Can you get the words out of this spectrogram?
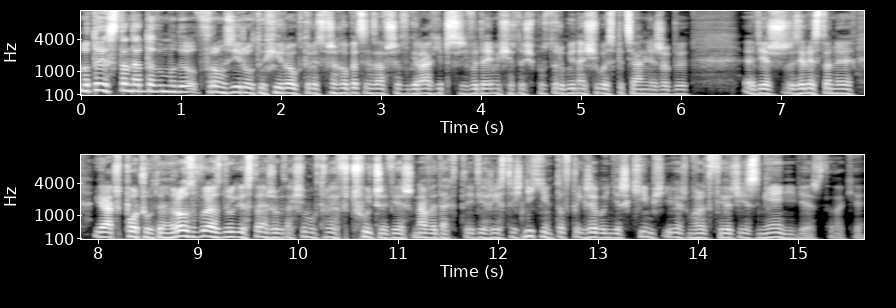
No to jest standardowy model From Zero to Hero, który jest wszechobecny zawsze w grach i czasami wydaje mi się, że to się po prostu robi na siłę specjalnie, żeby, e, wiesz, z jednej strony gracz poczuł ten rozwój, a z drugiej strony, żeby tak się mógł trochę wczuć, że wiesz, nawet jak ty, wiesz, jesteś nikim, to w tej grze będziesz kimś i wiesz, może twoje życie się zmieni, wiesz, to takie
